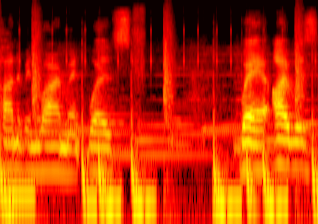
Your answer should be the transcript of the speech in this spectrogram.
kind of environment was where I was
